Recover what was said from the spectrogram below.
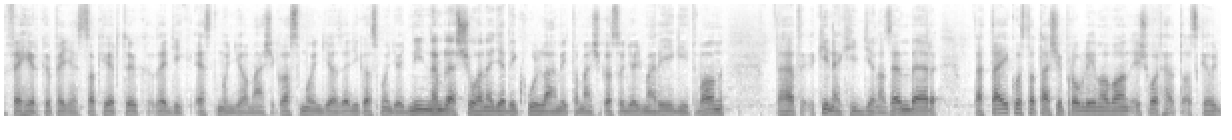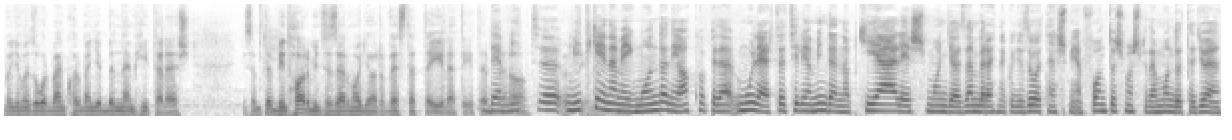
fehér köpenyes szakértők, az egyik ezt mondja, a másik azt mondja, az egyik azt mondja, hogy nem lesz soha negyedik hullám, itt a másik azt mondja, hogy már rég itt van, tehát kinek higgyen az ember, tehát tájékoztatási probléma van, és hát azt kell, hogy mondjam, az Orbán kormány ebben nem hiteles, hiszen több mint 30 ezer magyar vesztette életét ebben De mit, mit kéne még mondani? Akkor például Muller Cecilia minden nap kiáll, és mondja az embereknek, hogy az oltás milyen fontos. Most például mondott egy olyan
